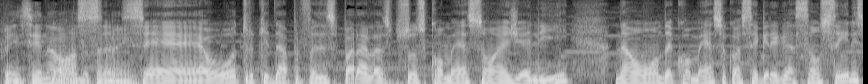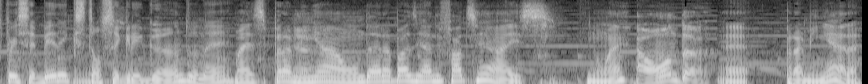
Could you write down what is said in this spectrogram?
pensei na onda Nossa, também. cê- É, é outro que dá pra fazer esse paralelo. As pessoas começam a agir ali, na onda começa com a segregação, sem eles perceberem que estão segregando, né? Mas pra mim a onda era baseada em fatos reais, não é? A Onda? É, pra mim era.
